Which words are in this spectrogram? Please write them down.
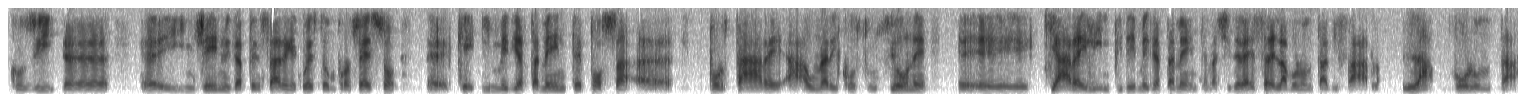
così eh, eh, ingenui da pensare che questo è un processo eh, che immediatamente possa portare a una ricostruzione eh, chiara e limpida immediatamente, ma ci deve essere la volontà di farla. La volontà.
